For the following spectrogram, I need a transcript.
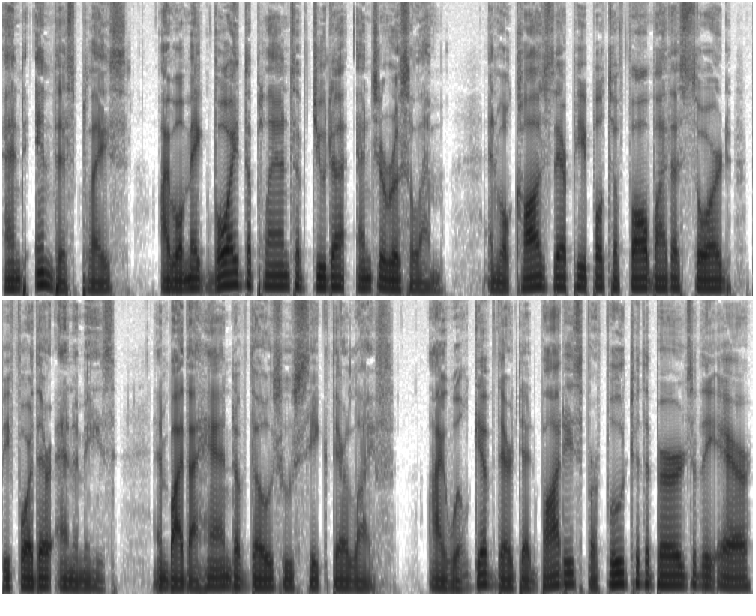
And in this place I will make void the plans of Judah and Jerusalem, and will cause their people to fall by the sword before their enemies, and by the hand of those who seek their life. I will give their dead bodies for food to the birds of the air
